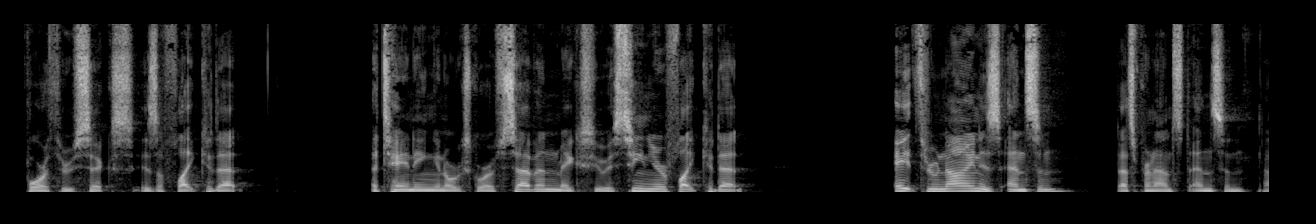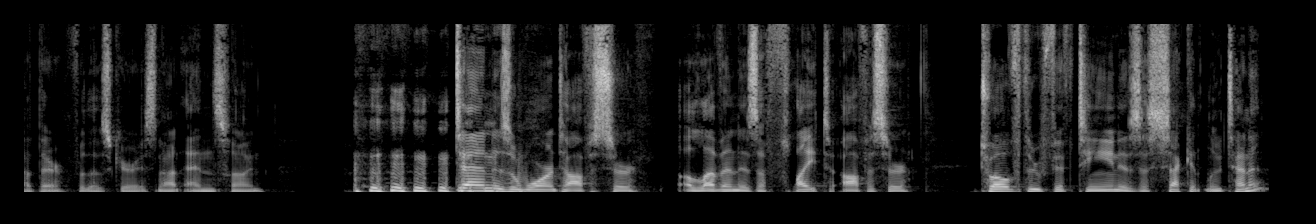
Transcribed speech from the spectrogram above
4 through 6 is a flight cadet. Attaining an org score of 7 makes you a senior flight cadet. 8 through 9 is ensign. That's pronounced ensign out there for those curious, not ensign. 10 is a warrant officer. 11 is a flight officer. 12 through 15 is a second lieutenant.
